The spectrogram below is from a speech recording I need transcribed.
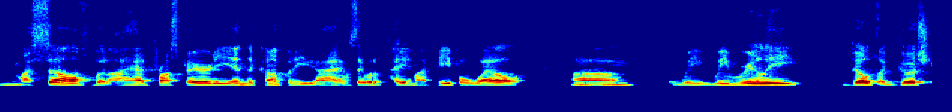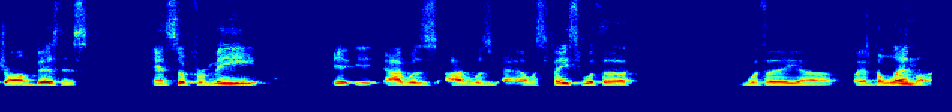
myself, but I had prosperity in the company. I was able to pay my people well. Uh, mm-hmm. Uh, we we really built a good, strong business. And so for me, it, it, I was I was I was faced with a with a, uh, a dilemma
